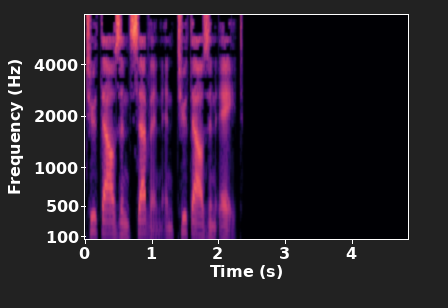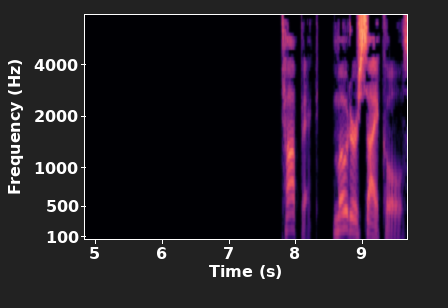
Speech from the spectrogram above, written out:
2007 and 2008. Topic: Motorcycles.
